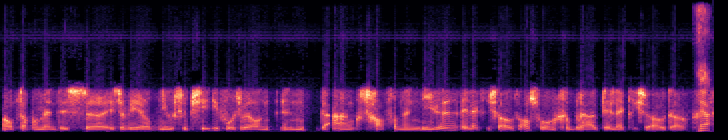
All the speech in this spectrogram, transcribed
Maar op dat moment is, uh, is er weer opnieuw subsidie voor zowel een, een, de aanschaf van een nieuwe elektrische auto als voor een gebruikte elektrische auto. Ja.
